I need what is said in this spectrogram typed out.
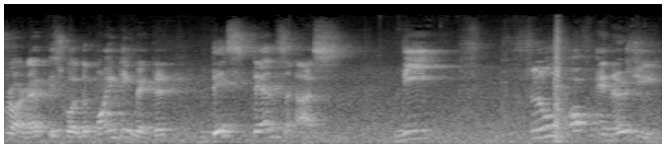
product is called the Poynting vector. This tells us the flow of energy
